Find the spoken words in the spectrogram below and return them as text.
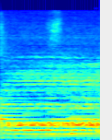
Spirit.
